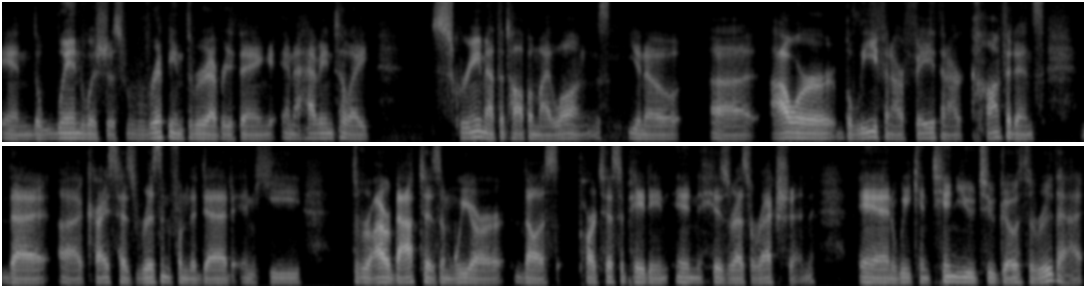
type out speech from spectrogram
and the wind was just ripping through everything, and having to like scream at the top of my lungs, you know, uh, our belief and our faith and our confidence that uh, Christ has risen from the dead, and He, through our baptism, we are thus participating in His resurrection, and we continue to go through that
